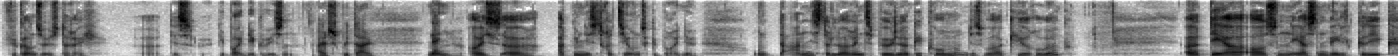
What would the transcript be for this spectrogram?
für ganz Österreich äh, das Gebäude gewesen. Als Spital? Nein, als äh, Administrationsgebäude. Und dann ist der Lorenz Böhler gekommen, das war ein Chirurg, äh, der aus dem Ersten Weltkrieg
